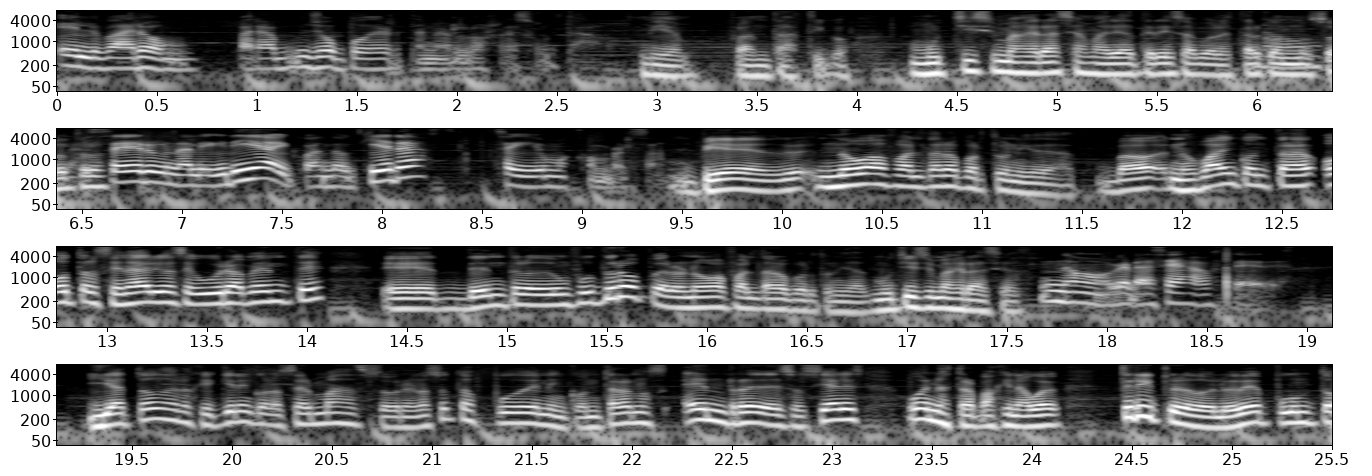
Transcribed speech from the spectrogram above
el varón, para yo poder tener los resultados. Bien, fantástico. Muchísimas gracias María Teresa por estar con nosotros. Un placer, una alegría y cuando quieras seguimos conversando. Bien, no va a faltar oportunidad. nos va a encontrar otro escenario seguramente eh, dentro de un futuro, pero no va a faltar oportunidad. Muchísimas gracias. No, gracias a ustedes. Y a todos los que quieren conocer más sobre nosotros pueden encontrarnos en redes sociales o en nuestra página web www.adem.org.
